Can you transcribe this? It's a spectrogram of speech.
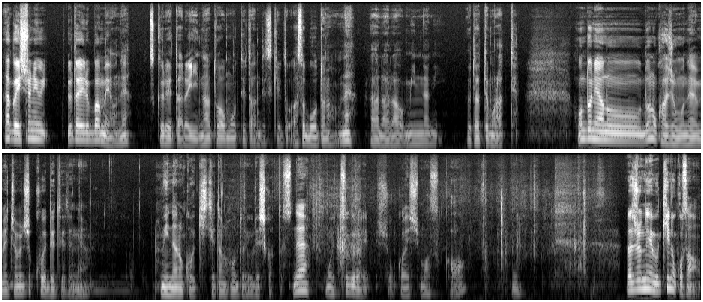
なんか一緒に歌える場面をね作れたらいいなとは思ってたんですけど遊ぶ大人のね「ラララ」をみんなに歌ってもらって。本当にあのどの会場もねめちゃめちゃ声出ててねみんなの声聞けたの本当に嬉しかったですね。もう1つぐらい紹介しますか、ラジオネームきのこさん。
